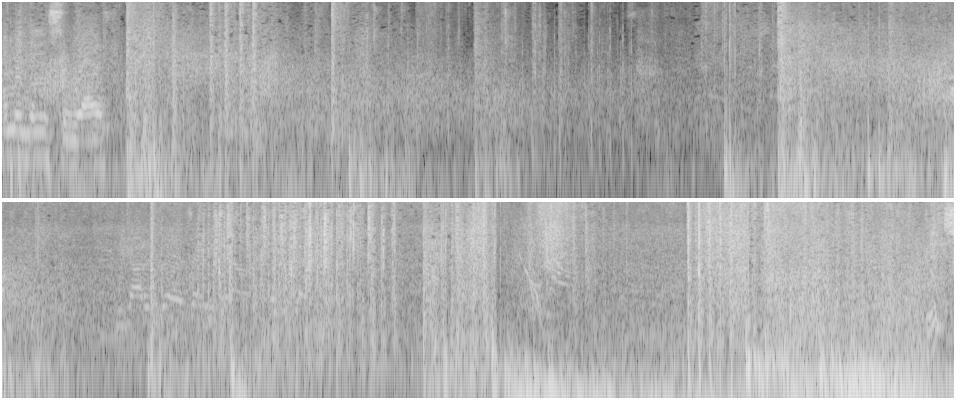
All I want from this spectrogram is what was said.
I'm in the eastern yard. We got it, uh, take it down. Take it down. Bitch.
